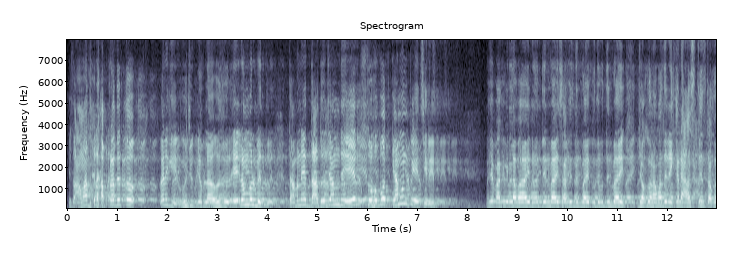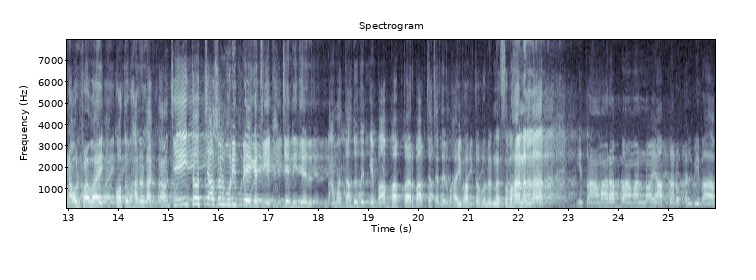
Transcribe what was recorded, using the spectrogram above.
কিন্তু আমাদের আপনাদের তো মানে কি হুজুর কেবলা হুজুর এরম বলবেন তো। তার মানে দাদুজানদের সোহবত কেমন পেয়েছিলেন? বুঝে বাকিবিল্লা ভাই, নুরুদ্দিন ভাই সাবিউদ্দিন ভাই, কুতুবুদ্দিন ভাই, যখন আমাদের এখানে আসতেন, তখন আউলফা ভাই, কত ভালো লাগতো। এই তো আসল মুরিদ গেছি। যে নিজের, আমার দাদুদেরকে বাপ ভাবতো আর বাপ চাচাদের ভাই ভাবতো, বলুন না সুবহান আল্লাহ এ তো আমার আব্বা, আমার নয়, আপনারও কলবি বাপ।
